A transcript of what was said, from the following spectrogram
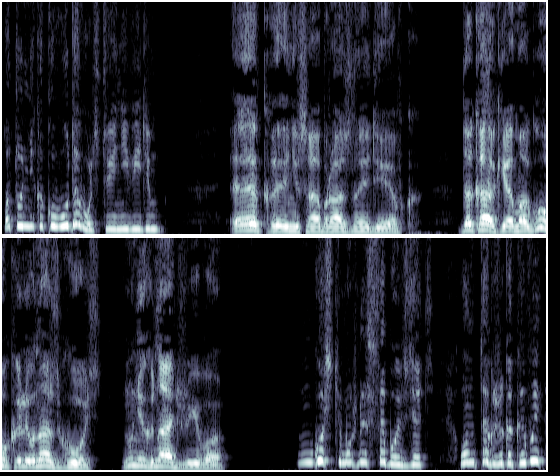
а то никакого удовольствия не видим. — Экая несообразная девка. Да как я могу, коли у нас гость? Ну, не гнать же его. — Гостя можно с собой взять. Он так же, как и вы,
